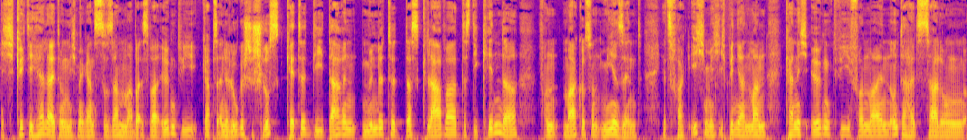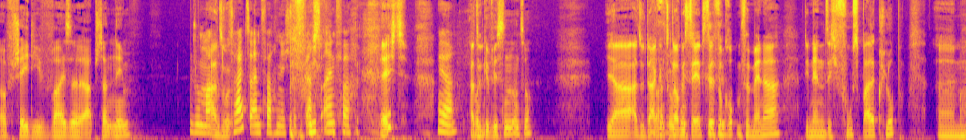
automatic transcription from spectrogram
Ich kriege die Herleitung nicht mehr ganz zusammen, aber es war irgendwie, gab es eine logische Schlusskette, die darin mündete, dass klar war, dass die Kinder von Markus und mir sind. Jetzt frage ich mich, ich bin ja ein Mann, kann ich irgendwie von meinen Unterhaltszahlungen auf shady Weise Abstand nehmen? Du, machst, also, zahlst einfach nicht, das ist ganz einfach. Echt? Ja. Also und Gewissen und so? Ja, also da gibt es, glaube ich, Selbsthilfegruppen für Männer, die nennen sich Fußballclub. Ähm,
